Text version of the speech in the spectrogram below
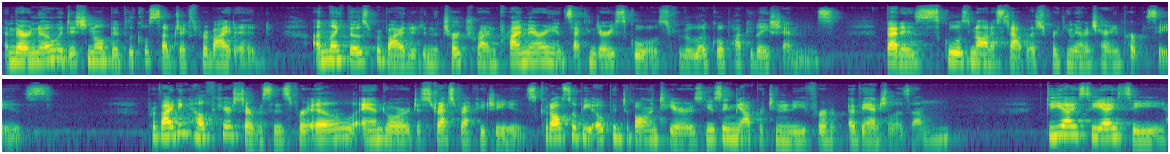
and there are no additional biblical subjects provided, unlike those provided in the church run primary and secondary schools for the local populations, that is, schools not established for humanitarian purposes. Providing healthcare services for ill and or distressed refugees could also be open to volunteers using the opportunity for evangelism. DICAC-RRAD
